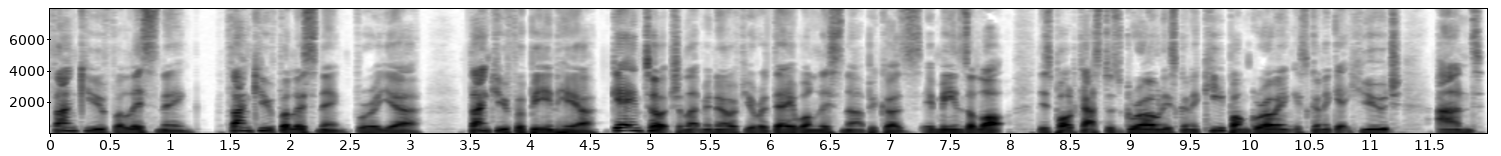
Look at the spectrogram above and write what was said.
Thank you for listening. Thank you for listening for a year. Thank you for being here. Get in touch and let me know if you're a day one listener because it means a lot. This podcast has grown. It's going to keep on growing. It's going to get huge. And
